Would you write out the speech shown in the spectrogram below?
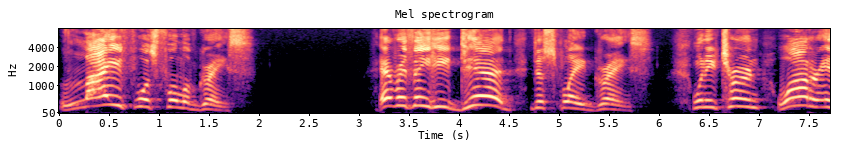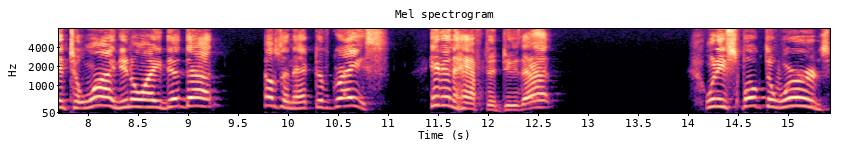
life was full of grace. Everything he did displayed grace. When he turned water into wine, you know why he did that? That was an act of grace. He didn't have to do that. When he spoke the words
